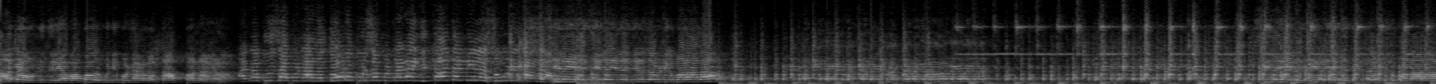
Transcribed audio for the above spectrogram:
அதான் ஒண்ணு தெரியா பாப்பா ஒரு மணி போட்டாங்களா? டாப் பண்ணாங்களா அதான் புதுசா போட்டாலும் தோட புருஷ போட்டானா? இதான் தண்ணியில சூடுனாங்களா? சீலையில சீலையில சிறந்த வீட்டுக்கு போனாங்களா சீலையில சீலையில சிறந்த வீட்டுக்கு போனாங்களா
